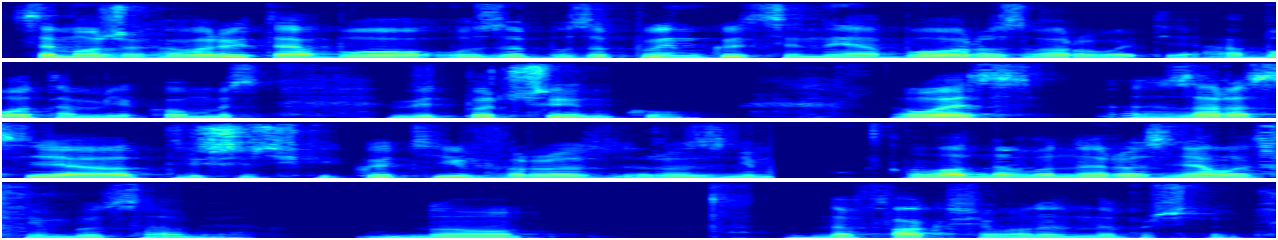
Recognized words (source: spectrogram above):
Це може говорити або зупинку ціни, або розвороті, або там якомусь відпочинку. Ось, зараз я трішечки котів роз, розніму. Ладно, вони рознялись ніби самі. Но не факт, що вони не почнуть.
